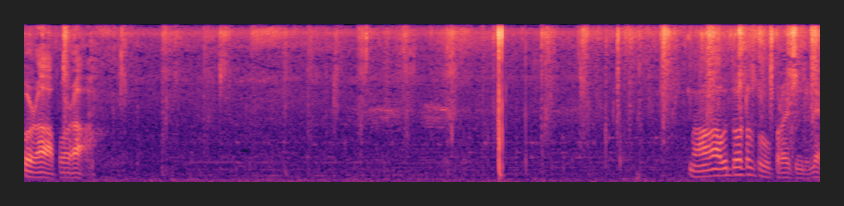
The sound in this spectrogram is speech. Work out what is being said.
പുഴ പുഴ നാവുതോട്ടം സൂപ്പറായിട്ടുണ്ട് അല്ലേ?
